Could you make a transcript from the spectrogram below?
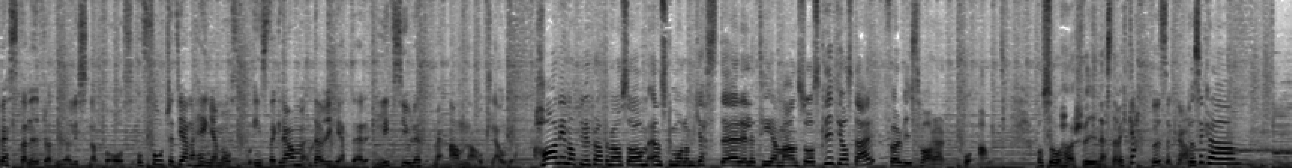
bästa ni för att ni har lyssnat på oss. Och fortsätt gärna hänga med oss på Instagram där vi heter Livshjulet med Anna och Claudia. Har ni något ni vill prata med oss om, önskemål om gäster eller teman så skriv till oss där för vi svarar på allt. Och så hörs vi nästa vecka. Puss och kram. Puss och kram!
